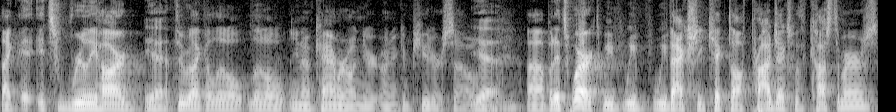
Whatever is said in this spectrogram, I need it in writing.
Like it, it's really hard Yeah. through like a little little you know camera on your on your computer. So Yeah. uh, but it's worked. We've we've we've actually kicked off projects with customers.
